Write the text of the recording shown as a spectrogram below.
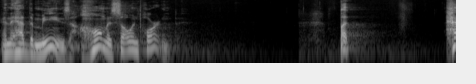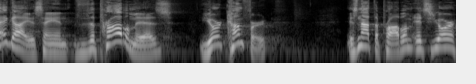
And they had the means. Home is so important. Haggai is saying the problem is your comfort is not the problem, it's your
